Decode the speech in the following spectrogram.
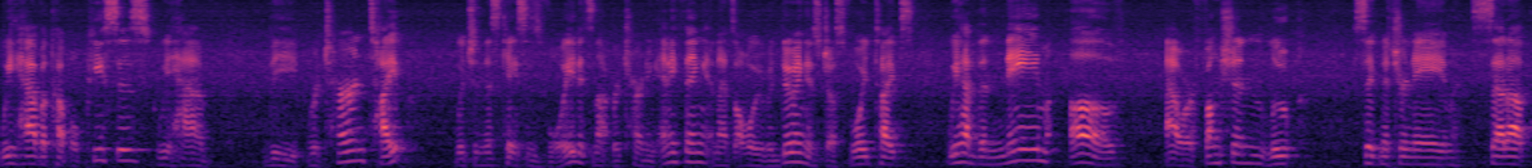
we have a couple pieces. We have the return type, which in this case is void. It's not returning anything, and that's all we've been doing is just void types. We have the name of our function, loop, signature name, setup.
